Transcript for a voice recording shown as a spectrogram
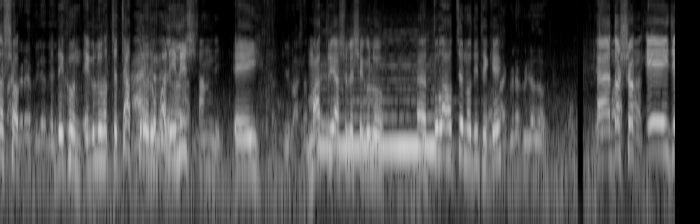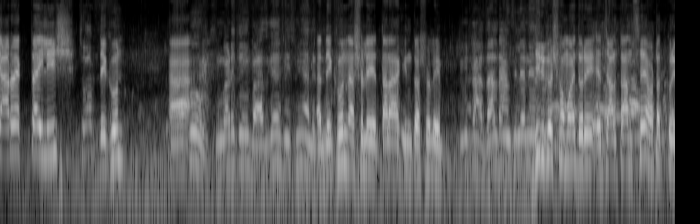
দর্শক দেখুন এগুলো হচ্ছে চাঁদপুরের রূপালী ইলিশ। এই মাত্রই আসলে সেগুলো তোলা হচ্ছে নদী থেকে। দর্শক এই যে আরও একটা ইলিশ দেখুন দেখুন আসলে তারা কিন্তু আসলে দীর্ঘ সময় ধরে জাল টানছে হঠাৎ করে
